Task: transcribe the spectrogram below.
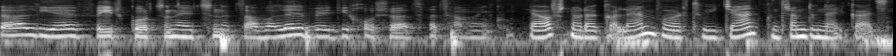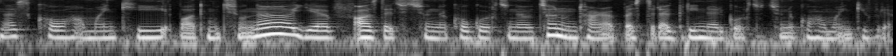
գալ եւ իր գործունեությունը ծավալել վեդի խոշորացված համայնքում։ Լավ, շնորհակալ եմ Վարդու Թույ ջան, խնդրեմ դու ներկայացնես քո համայնքի պատմությունը եւ ազդեցությունը քո գործունեության ու ընդհանրապես ծրագրի ներգործությունը քո համայնքի վրա։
